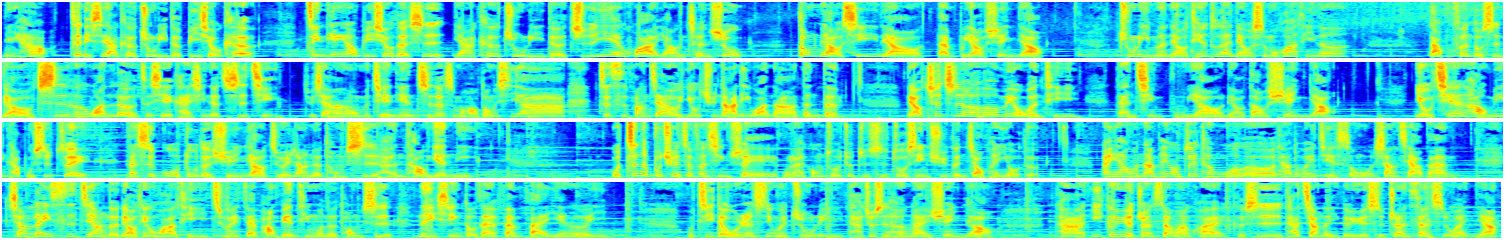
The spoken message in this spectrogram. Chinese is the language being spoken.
你好，这里是牙科助理的必修课。今天要必修的是牙科助理的职业化养成术，东聊西聊，但不要炫耀。助理们聊天都在聊什么话题呢？大部分都是聊吃喝玩乐这些开心的事情，就像我们前天吃了什么好东西啊，这次放假又去哪里玩啊，等等。聊吃吃喝喝没有问题，但请不要聊到炫耀。有钱好命它不是罪。但是过度的炫耀只会让你的同事很讨厌你。我真的不缺这份薪水，我来工作就只是做兴趣跟交朋友的。哎呀，我男朋友最疼我了，他都会接送我上下班。像类似这样的聊天话题，只会在旁边听我的同事内心都在翻白眼而已。我记得我认识一位助理，他就是很爱炫耀，他一个月赚三万块，可是他讲的一个月是赚三十万一样。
